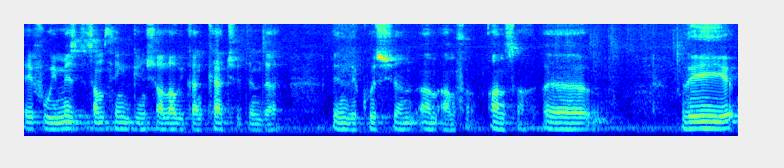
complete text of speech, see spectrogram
if we missed something, inshallah, we can catch it in the, in the question and answer. answer. Uh, the,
